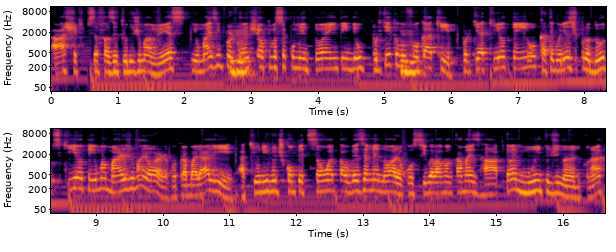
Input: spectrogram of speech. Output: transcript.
acha que precisa fazer tudo de uma vez. E o mais importante uhum. é o que você comentou, é entender o porquê que eu vou uhum. focar aqui. Porque aqui eu tenho categorias de produtos que eu tenho uma margem maior, vou trabalhar ali. Aqui o nível de competição é, talvez é menor, eu consigo alavancar mais rápido. Então é muito dinâmico, né?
